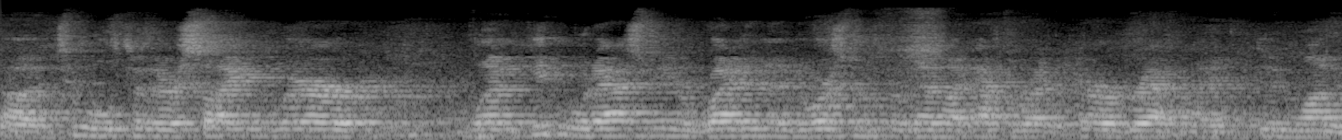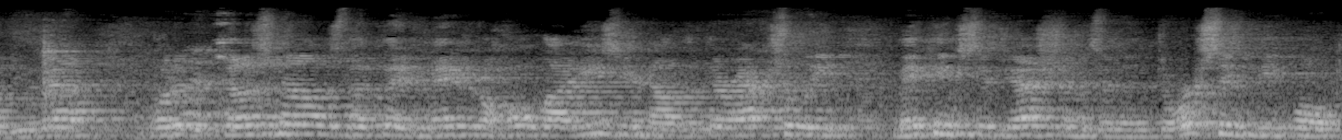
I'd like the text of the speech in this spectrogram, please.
uh, tool to their site where when people would ask me to write an endorsement for them, I'd have to write a paragraph, and I didn't want to do that. What it does now is that they've made it a whole lot easier now that they're actually making suggestions and endorsing people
